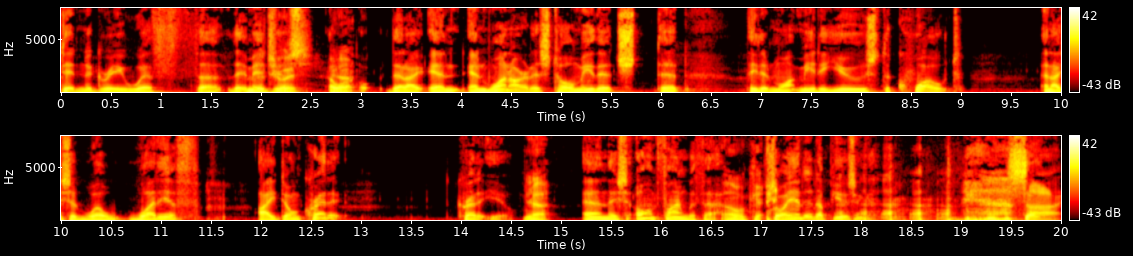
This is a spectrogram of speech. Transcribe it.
didn't agree with the the images yeah. that I and and one artist told me that sh- that they didn't want me to use the quote, and I said, well, what if I don't credit credit you? Yeah. And they said, "Oh, I'm fine with that." Oh, okay. So I ended up using it. so uh,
